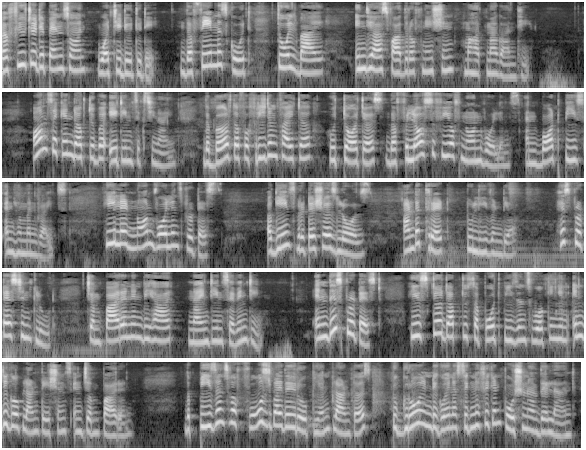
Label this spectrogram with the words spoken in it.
The future depends on what you do today. The famous quote told by India's father of nation, Mahatma Gandhi. On 2nd October 1869, the birth of a freedom fighter who taught us the philosophy of non-violence and brought peace and human rights. He led non-violence protests against Britishers' laws under threat to leave India. His protests include Champaran in Bihar 1917. In this protest, he stood up to support peasants working in indigo plantations in Champaran. The peasants were forced by the European planters to grow indigo in a significant portion of their land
